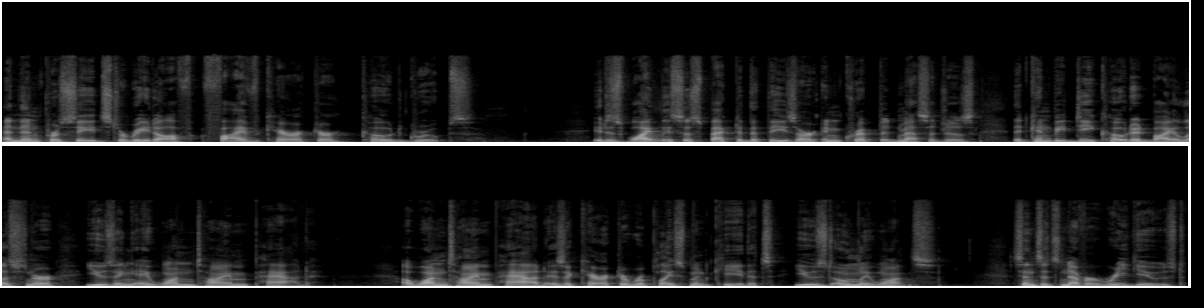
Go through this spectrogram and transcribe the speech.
and then proceeds to read off five character code groups. It is widely suspected that these are encrypted messages that can be decoded by a listener using a one time pad. A one time pad is a character replacement key that's used only once. Since it's never reused,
